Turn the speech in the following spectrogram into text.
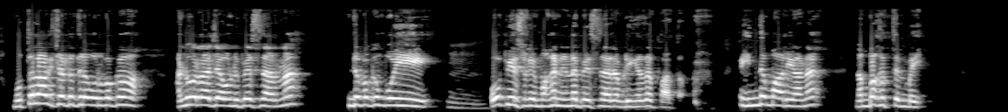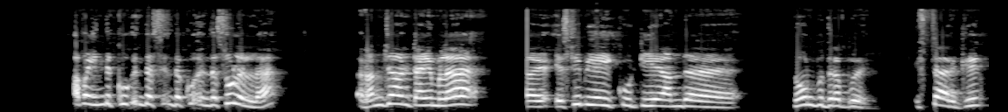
முத்தலாக் சட்டத்துல ஒரு பக்கம் அன்வர் ராஜா ஒண்ணு பேசினாருன்னா இந்த பக்கம் போய். ஓபிஎஸ் உடைய மகன் என்ன பேசினார் அப்படிங்கிறத பார்த்தோம். இப்ப இந்த மாதிரியான நம்பகத்தன்மை. அப்ப இந்த கு- இந்த இந்த சூழல்ல ரம்ஜான் டைம்ல எஸ்டிபிஐ கூட்டிய அந்த நோன்பு திறப்பு இஃப்தாருக்கு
